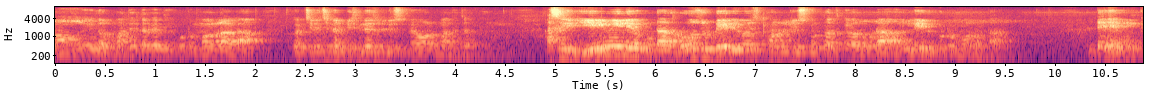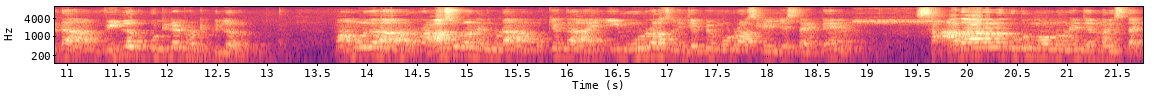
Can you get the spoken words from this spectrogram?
మామూలుగా ఏదో మధ్యతరగతి కుటుంబం లాగా ఒక చిన్న చిన్న బిజినెస్లు చేసుకునే వాళ్ళు మధ్యతరగతి అసలు ఏమీ లేకుండా రోజు డైలీ వైజ్ పనులు చేసుకుని బ్రతికే వాళ్ళు కూడా లేని కుటుంబంలో ఉంటారు. అంటే ఇక్కడ వీళ్ళకు పుట్టినటువంటి పిల్లలు మామూలుగా రాసులు అనేది కూడా ముఖ్యంగా ఈ మూడు రాసులు నేను చెప్పే మూడు రాసులు ఏం చేస్తాయంటే సాధారణ కుటుంబంలోనే జన్మనిస్తాయి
